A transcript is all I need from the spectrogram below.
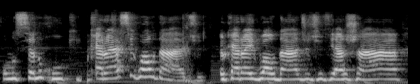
com o Luciano Huck. Eu quero essa igualdade. Eu quero a igualdade de viajar,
